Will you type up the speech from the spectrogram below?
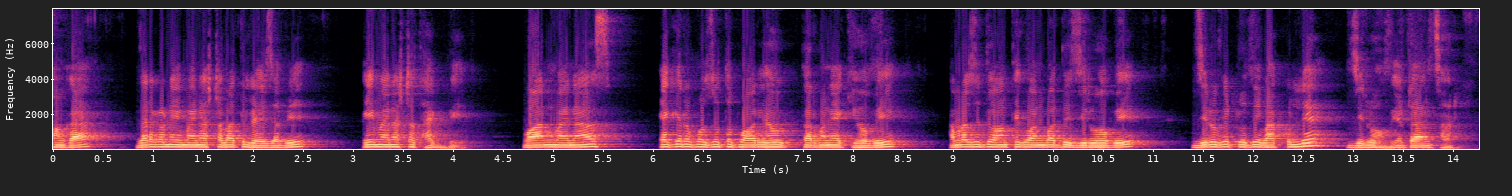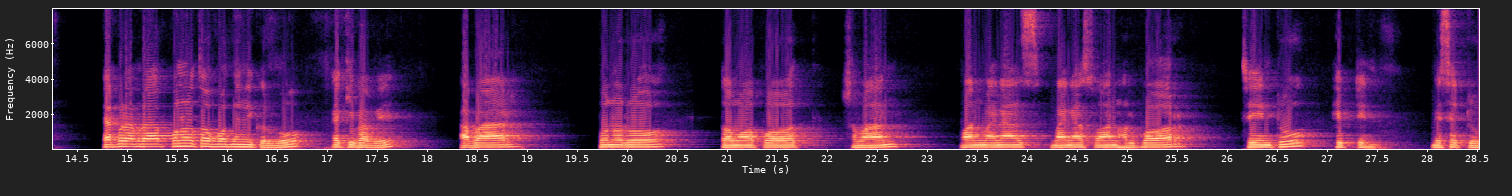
সংখ্যা, যার কারণে এই মাইনাসটা বাতিল হয়ে যাবে। এই মাইনাসটা থাকবে। ওয়ান মাইনাস একের উপর যত পাওয়ারই হোক, তার মানে একই হবে। আমরা যদি ওয়ান থেকে ওয়ান বাদ দিয়ে জিরো হবে। জিরোকে টু দিয়ে ভাগ করলে জিরো হবে। এটা আনসার তারপর আমরা পনেরোতম পদ নির্ণয় করব একইভাবে। আবার পনেরোতম পদ সমান ওয়ান minus minus one whole power three into fifteen নিচে two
